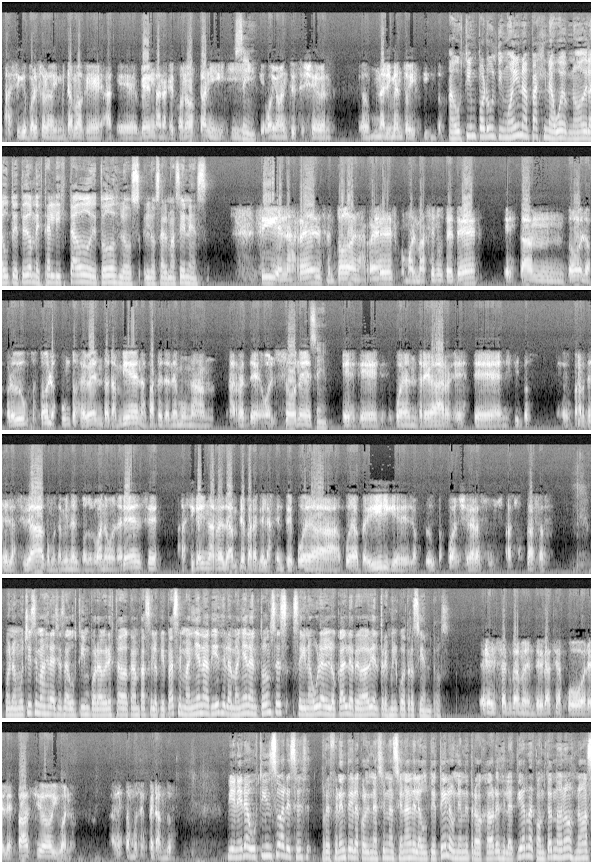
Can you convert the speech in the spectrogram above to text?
Así que por eso los invitamos a que, a que vengan, a que conozcan y, y que obviamente se lleven un alimento distinto. Agustín, por último, hay una página web ¿no? de la UTT donde está el listado de todos los, los almacenes. Sí, en las redes, en todas las redes, como almacén UTT, están todos los productos, todos los puntos de venta también. Aparte tenemos una, red de bolsones eh, que, se pueden entregar este, en distintas eh, partes de la ciudad, como también en el conurbano bonaerense. Así que hay una red amplia para que la gente pueda pueda pedir y que los productos puedan llegar a sus a sus casas. Bueno, muchísimas gracias Agustín por haber estado acá en Pase lo que pase. Mañana a 10 de la mañana entonces se inaugura el local de Rivadavia el 3400. Exactamente, gracias por el espacio y bueno, estamos esperando. Bien, era Agustín Suárez, es referente de la Coordinación Nacional de la UTT, la Unión de Trabajadores de la Tierra, contándonos, ¿no?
